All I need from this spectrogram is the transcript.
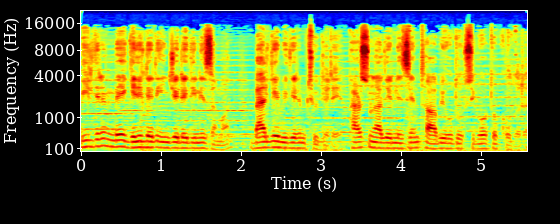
bildirim ve gelirleri incelediğiniz zaman belge bildirim türleri, personellerinizin tabi olduğu sigorta kolları,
